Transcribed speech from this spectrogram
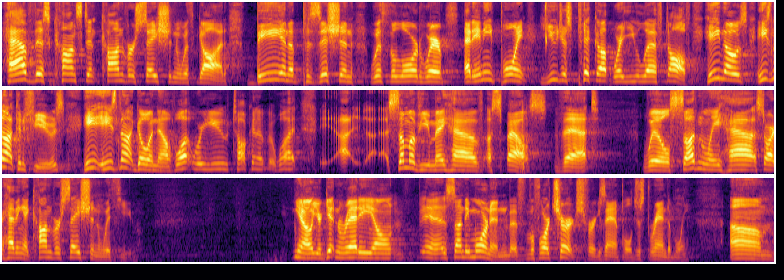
have this constant conversation with God. Be in a position with the Lord where at any point you just pick up where you left off. He knows, he's not confused. He, he's not going, now, what were you talking about? What? I, some of you may have a spouse that will suddenly ha- start having a conversation with you. You know, you're getting ready on uh, Sunday morning before church, for example, just randomly. Um,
